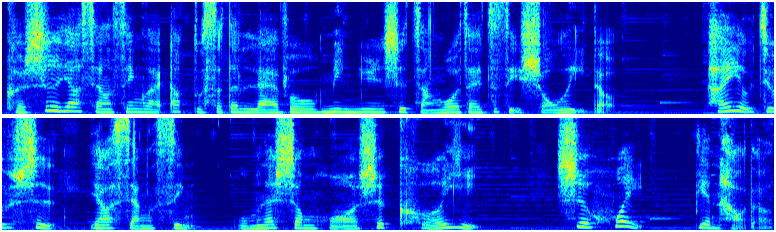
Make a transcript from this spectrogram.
可是要相信，like up to certain level，命运是掌握在自己手里的。还有就是要相信，我们的生活是可以，是会变好的。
